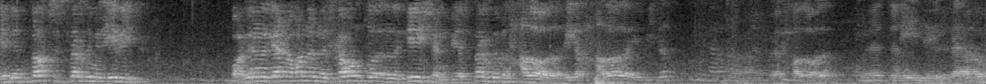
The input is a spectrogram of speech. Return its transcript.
إن ال touch استخدم ال A beta وبعدين رجعنا قلنا إن ال counter irritation بيستخدم الحراره هي الحراره A beta؟ الحراره A delta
